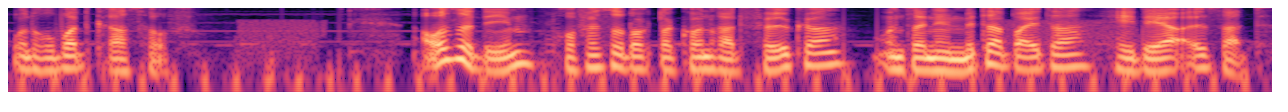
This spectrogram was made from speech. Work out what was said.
und Robert Grasshoff. Außerdem Prof. Dr. Konrad Völker und seinen Mitarbeiter Heider Al-Sad.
